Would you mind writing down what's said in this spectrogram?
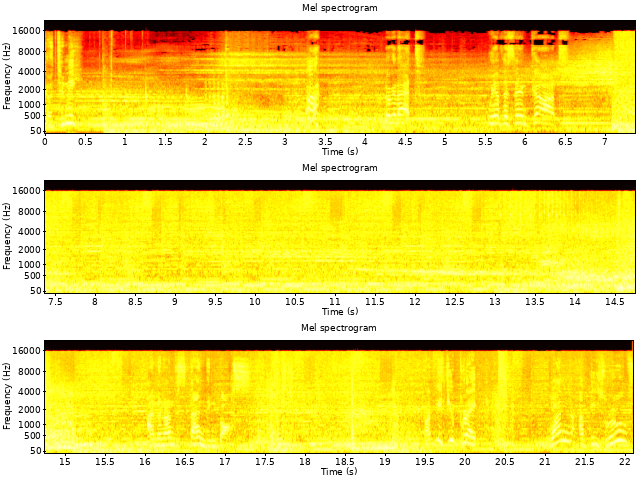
go to me. Look at that. We have the same cards. I'm an understanding boss. But if you break one of these rules,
